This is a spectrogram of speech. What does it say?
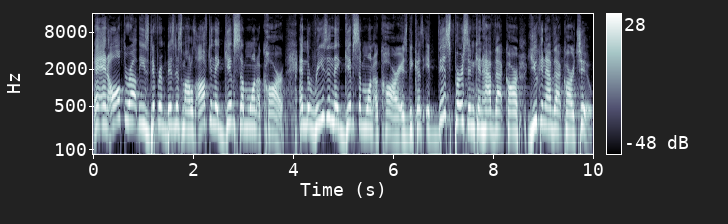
And all throughout these different business models, often they give someone a car. And the reason they give someone a car is because if this person can have that car, you can have that car too.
